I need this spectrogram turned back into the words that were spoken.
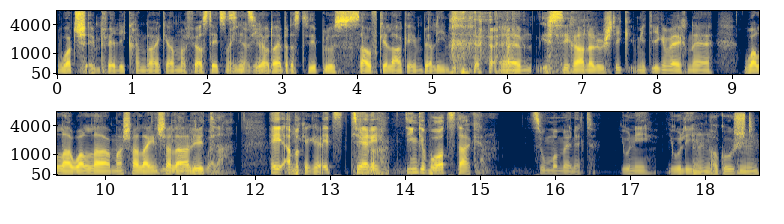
Watch-Empfehlung könnt ihr euch gerne mal First Dates noch Sehr reinziehen gerne. oder eben das 3 Plus Saufgelage in Berlin. ähm, ist sicher auch noch lustig mit irgendwelchen äh, Walla Walla, Mashallah, Inshallah Leuten. Hey, aber jetzt, Thierry, dein Geburtstag, Sommermonat, Juni, Juli, Mhm. August. Mhm.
